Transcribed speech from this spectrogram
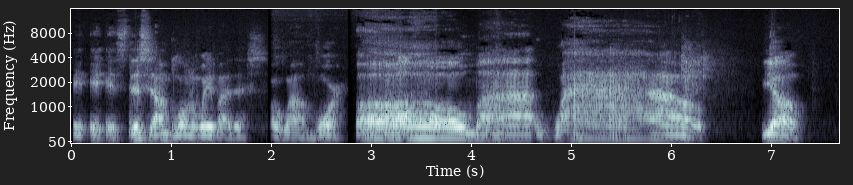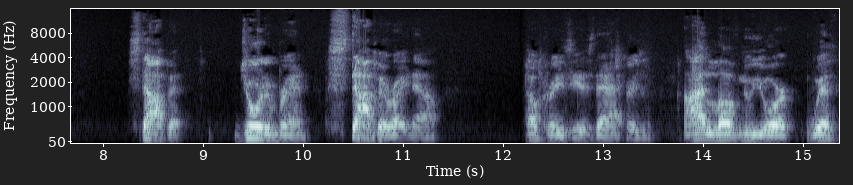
It, it, it's this. I'm blown away by this. Oh wow, more. Oh, oh my, wow. Yo, stop it, Jordan Brand. Stop it right now. How crazy is That's that? crazy. I love New York with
